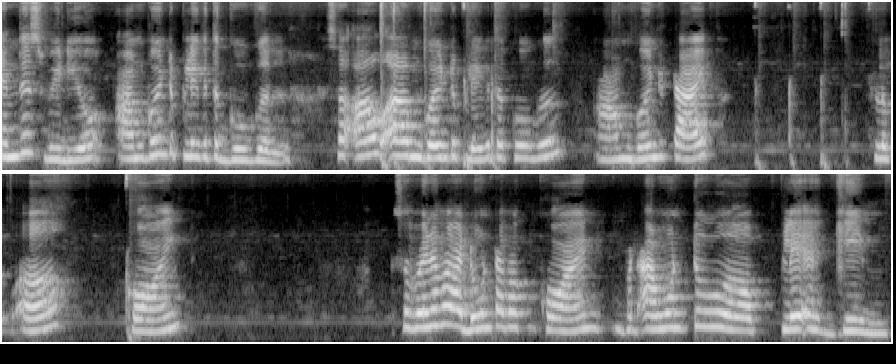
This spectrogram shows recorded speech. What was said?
In this video, I'm going to play with the Google. So how I'm going to play with the Google? I'm going to type flip a coin. So whenever I don't have a coin, but I want to uh, play a game.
